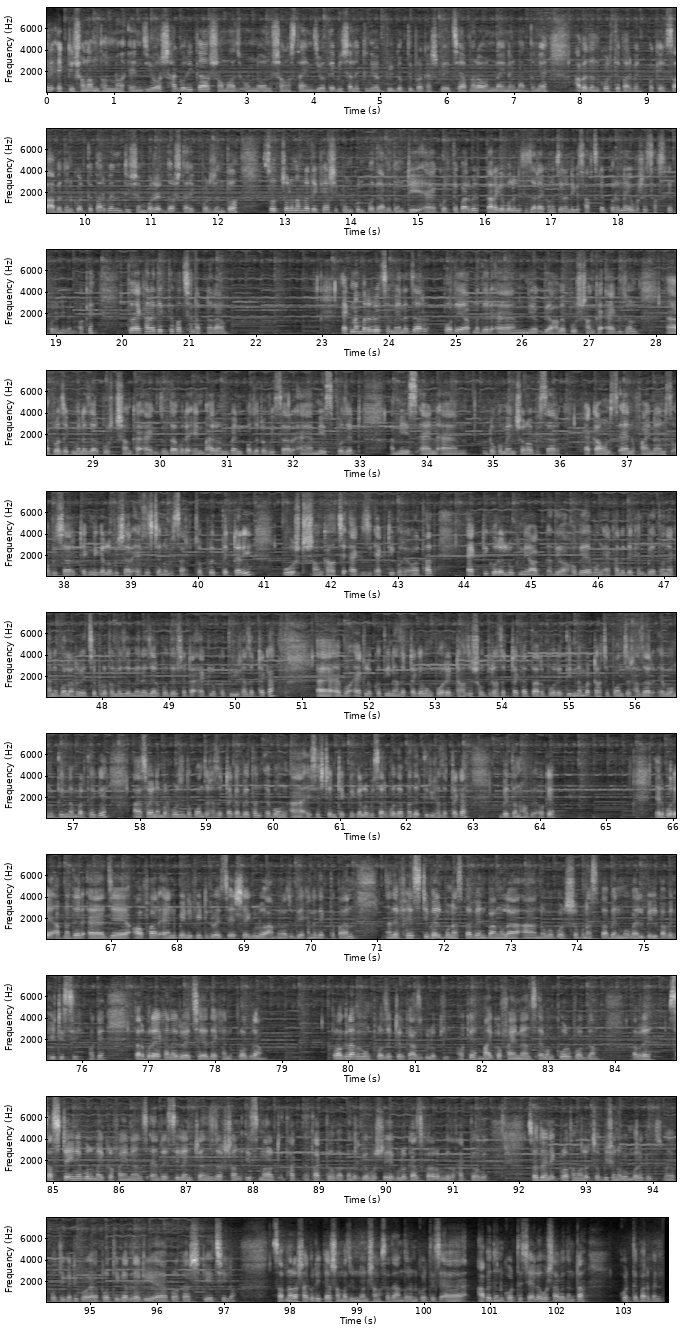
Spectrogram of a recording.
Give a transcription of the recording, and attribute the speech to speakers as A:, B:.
A: এর একটি স্বনামধন্য এনজিও, সাগরিকা সমাজ উন্নয়ন সংস্থা এনজিওতে বিশাল একটি নিয়োগ বিজ্ঞপ্তি প্রকাশ পেয়েছে। আপনারা অনলাইনের মাধ্যমে আবেদন করতে পারবেন। ওকে, সো আবেদন করতে পারবেন ডিসেম্বরের দশ তারিখ পর্যন্ত। সো চলুন আমরা দেখে আসি কোন কোন পদে আবেদনটি করতে পারবেন। তার আগে বলে নিচ্ছি, যারা এখনও চ্যানেলটিকে সাবস্ক্রাইব করেন নাই, অবশ্যই সাবস্ক্রাইব করে নেবেন। ওকে, তো এখানে দেখতে পাচ্ছেন আপনারা এক নম্বরে রয়েছে ম্যানেজার পদে আপনাদের নিয়োগ দেওয়া হবে পোস্ট সংখ্যা একজন প্রজেক্ট ম্যানেজার পোস্ট সংখ্যা একজন, তারপরে environment project officer miss project miss and documentation officer accounts and finance officer technical officer assistant officer সব প্রত্যেকটারই পোস্ট সংখ্যা হচ্ছে এক, একটি করে, অর্থাৎ একটি করে লোক নিয়োগ দেওয়া হবে এবং এখানে দেখেন বেতন এখানে বলা রয়েছে। প্রথমে যে ম্যানেজার পদে সেটা এক লক্ষ তিরিশ হাজার টাকা। এবং এক লক্ষ তিন হাজার টাকা এবং পরেরটা হচ্ছে সত্তর হাজার টাকা। তারপরে তিন নাম্বারটা হচ্ছে পঞ্চাশ হাজার এবং তিন নাম্বার থেকে ছয় নাম্বার পর্যন্ত পঞ্চাশ হাজার টাকা বেতন এবং অ্যাসিস্ট্যান্ট টেকনিক্যাল অফিসার পদে আপনাদের তিরিশ হাজার টাকা বেতন হবে, ওকে? এরপরে আপনাদের যে অফার অ্যান্ড বেনিফিট রয়েছে, সেগুলো আপনারা যদি এখানে দেখতে পান ফেস্টিভ্যাল বোনাস পাবেন, বাংলা নববর্ষ বোনাস পাবেন মোবাইল বিল পাবেন ইটিসি ওকে? তারপরে এখানে রয়েছে, দেখেন প্রোগ্রাম প্রোগ্রাম এবং প্রজেক্টের কাজগুলো কি? ওকে মাইক্রো ফাইন্যান্স এবং কোর প্রোগ্রাম। তারপরে, sustainable micro finance and resilient transaction smart থাকতে হবে আপনাদেরকে অবশ্যই এগুলো কাজ করার অভিজ্ঞতা থাকতে হবে। সো, দৈনিক প্রথম আলোর চব্বিশে নভেম্বরে কিন্তু পত্রিকাটি পত্রিকাতে এটি প্রকাশ পেয়েছিল। সো, আপনারা সাগরিকা সমাজ উন্নয়ন সংস্থাতে আন্দোলন করতে আবেদন করতে চাইলে অবশ্যই আবেদনটা করতে পারবেন।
